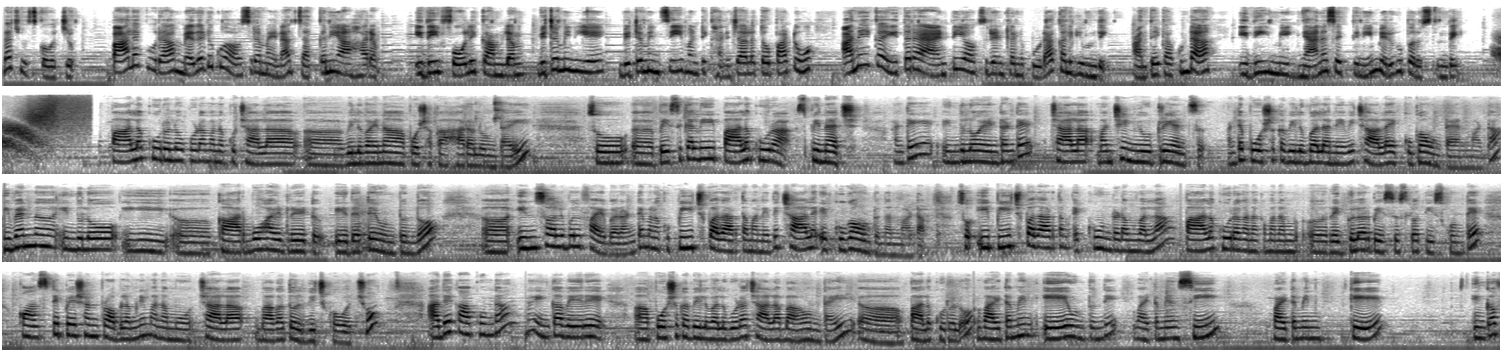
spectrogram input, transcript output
కూడా చూసుకోవచ్చు. పాలకూర మెదడుకు అవసరమైన చక్కని ఆహారం. ఇది ఫోలిక్ ఆమ్లం విటమిన్ ఏ విటమిన్ సి వంటి ఖనిజాలతో పాటు అనేక ఇతర యాంటీ ఆక్సిడెంట్లను కూడా కలిగి ఉంది. అంతేకాకుండా ఇది మీ జ్ఞానశక్తిని మెరుగుపరుస్తుంది. పాలకూరలో కూడా మనకు చాలా విలువైన పోషకాహారాలు ఉంటాయి. సో బేసికలీ పాలకూర స్పినచ్ అంటే ఇందులో ఏంటంటే చాలా మంచి న్యూట్రియంట్స్ అంటే పోషక విలువలు అనేవి చాలా ఎక్కువగా ఉంటాయన్నమాట. ఈవెన్ ఇందులో ఈ కార్బోహైడ్రేట్ ఏదైతే ఉంటుందో ఇన్సాల్యుబుల్ ఫైబర్ అంటే మనకు పీచు పదార్థం అనేది చాలా ఎక్కువగా ఉంటుందన్నమాట. సో ఈ పీచ్ పదార్థం ఎక్కువ ఉండడం వల్ల పాలకూర కనుక మనం రెగ్యులర్ బేసిస్లో తీసుకుంటే కాన్స్టిపేషన్ ప్రాబ్లమ్ని మనము చాలా బాగా తొలగించుకోవచ్చు. అదే కాకుండా ఇంకా వేరే పోషక విలువలు కూడా చాలా బాగా ఉంటాయి పాలకూరలో. వైటమిన్ ఏ ఉంటుంది వైటమిన్ సి వైటమిన్ కే ఇంకా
